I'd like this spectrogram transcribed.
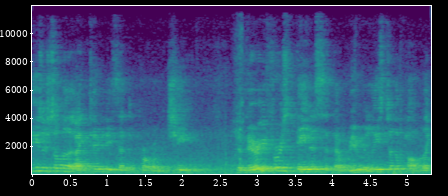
these are some of the activities that the program achieved. The very first data set that we released to the public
